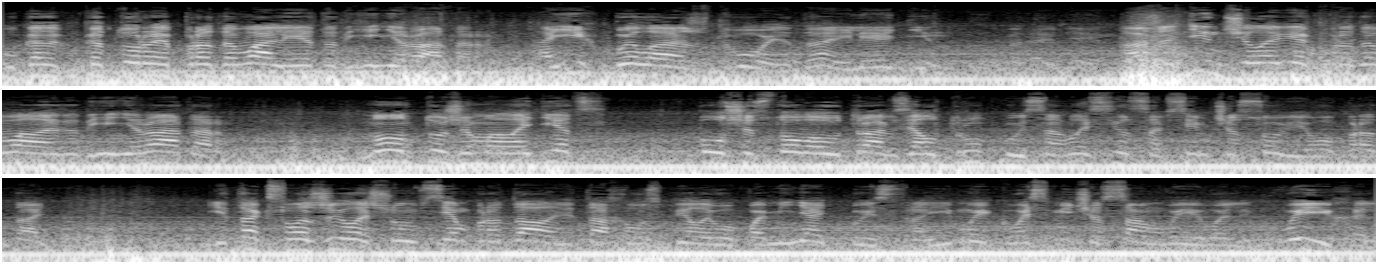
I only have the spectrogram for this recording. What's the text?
у ко- которые продавали этот генератор. А их было аж двое, да, или один. Аж один человек продавал этот генератор, но он тоже молодец. Пол шестого утра взял трубку и согласился в 7 часов его продать. И так сложилось, что он всем продал, Витаха успел его поменять быстро. И мы к 8 часам выехали. Выехали.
